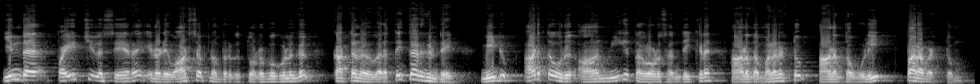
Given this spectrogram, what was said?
இந்த பயிற்சியில் சேர என்னுடைய வாட்ஸ்அப் நம்பருக்கு தொடர்பு கொள்ளுங்கள். கட்டண விவரத்தை தருகின்றேன். மீண்டும் அடுத்த ஒரு ஆன்மீக தகவலோடு சந்திக்கிறேன். ஆனந்தம் மலரட்டும். ஆனந்த ஒளி பரவட்டும்.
